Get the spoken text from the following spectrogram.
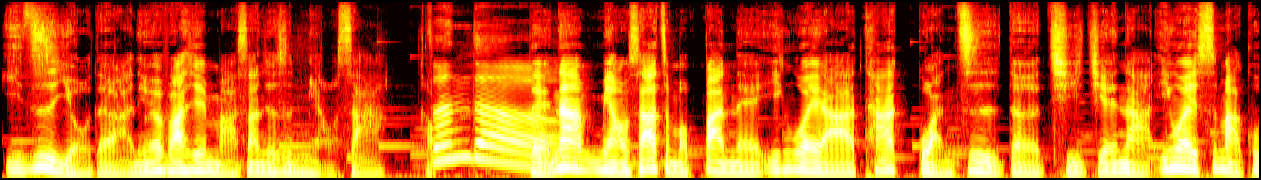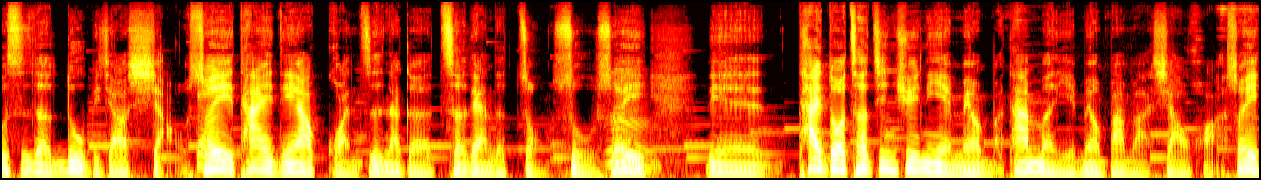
一日游的啊，你会发现马上就是秒杀。真的，对，那秒杀怎么办呢？因为啊，它管制的期间啊，因为司马库斯的路比较小，所以它一定要管制那个车辆的总数，所以你太多车进去，你也没有，他们也没有办法消化，所以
